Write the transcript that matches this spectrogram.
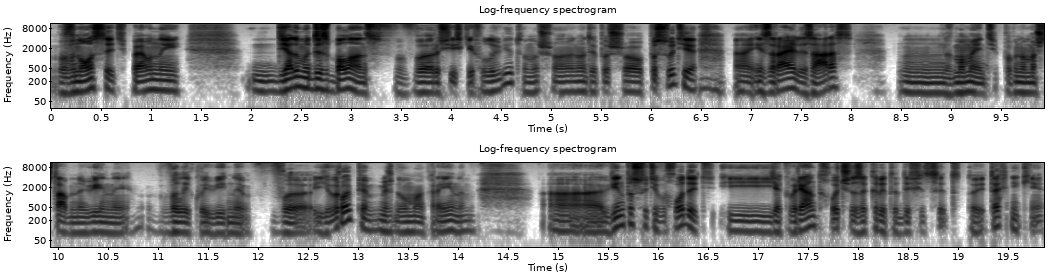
вносить певний я думаю, дисбаланс в російській голові, тому що, ну, типу, що по суті, е, Ізраїль зараз в моменті повномасштабної війни, великої війни в Європі між двома країнами. Він, по суті, виходить і, як варіант, хоче закрити дефіцит тої техніки,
